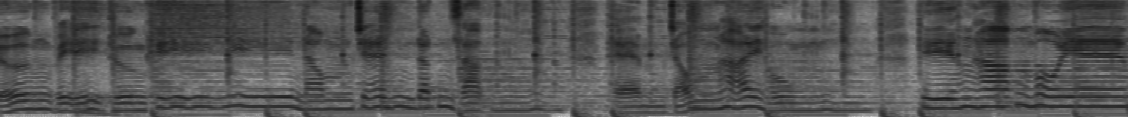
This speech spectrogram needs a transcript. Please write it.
đơn vị thường khi nằm trên đất giặc thèm trong hai hùng tiếng hát môi em.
